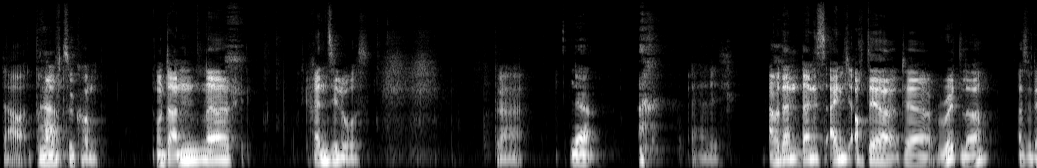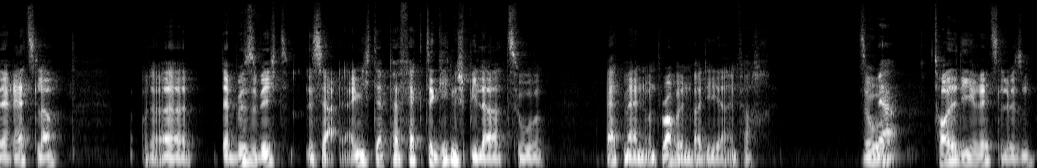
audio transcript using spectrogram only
da drauf Ja. zu kommen. Und dann äh, rennen sie los. Da, Ja. herrlich. Aber dann, dann ist eigentlich auch der, der Riddler, also der Rätsler, oder äh, der Bösewicht, ist ja eigentlich der perfekte Gegenspieler zu Batman und Robin, weil die einfach so Ja. toll die Rätsel lösen.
